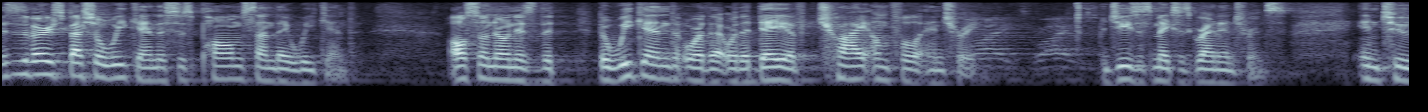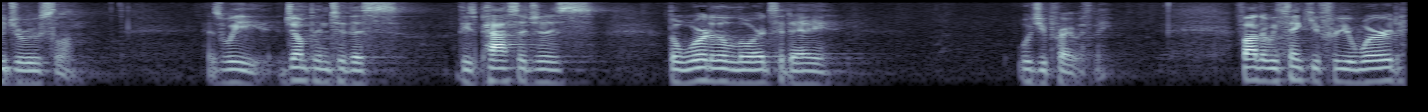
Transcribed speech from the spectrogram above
This is a very special weekend. This is Palm Sunday weekend, also known as the, the weekend or the, or the day of triumphal entry. Jesus makes his grand entrance into Jerusalem. As we jump into this, these passages, the word of the Lord today, would you pray with me? Father, we thank you for your word.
